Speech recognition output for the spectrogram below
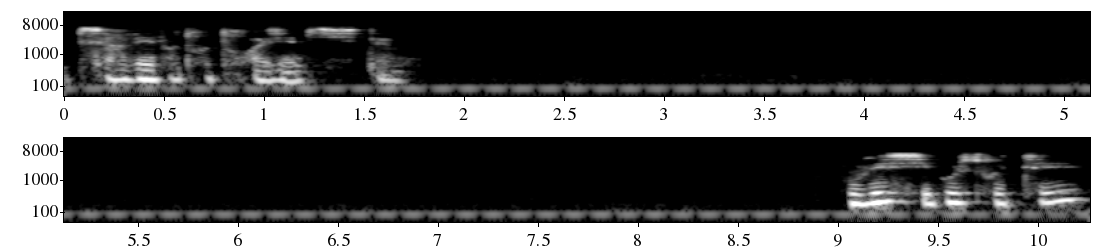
Observez votre troisième système. Vous pouvez, si vous le souhaitez,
